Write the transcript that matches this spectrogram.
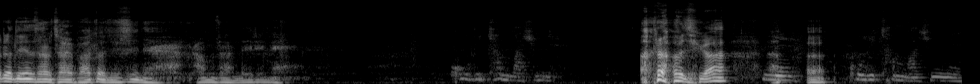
그래도 인사를 잘 받아주시네. 감사한 일이네. 고기 참 맛있네. 할아버지가 네. 어. 고기 참 맛있네.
